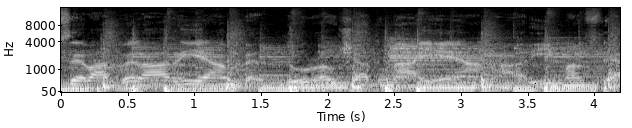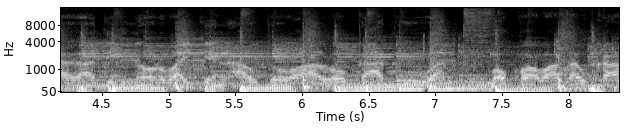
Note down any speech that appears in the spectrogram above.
Gurutze bat belarrian, beldurra usatu nahiean Harimazteagatik norbaiten autoa lokatuan Mopa bat auka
